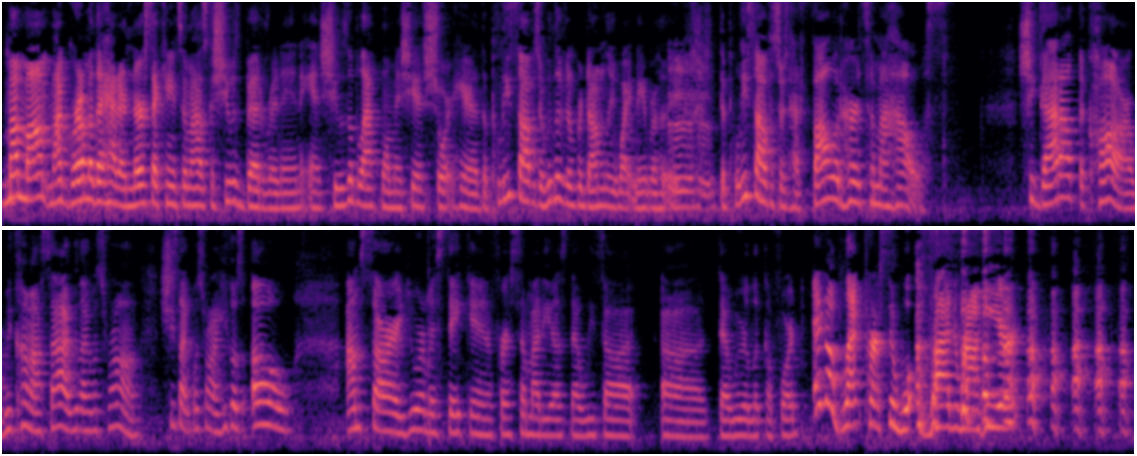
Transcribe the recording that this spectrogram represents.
my mom, my grandmother had a nurse that came to my house because she was bedridden and she was a black woman. She had short hair. The police officer, we lived in a predominantly white neighborhood. Mm-hmm. The police officers had followed her to my house. She got out the car. We come outside. We like, what's wrong? She's like, what's wrong? He goes, oh, I'm sorry. You were mistaken for somebody else that we thought uh, that we were looking for. Ain't no black person riding around here.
